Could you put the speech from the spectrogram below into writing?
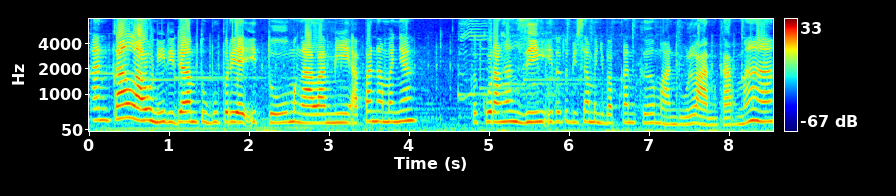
Dan kalau nih di dalam tubuh pria itu mengalami apa namanya kekurangan zinc itu tuh bisa menyebabkan kemandulan karena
